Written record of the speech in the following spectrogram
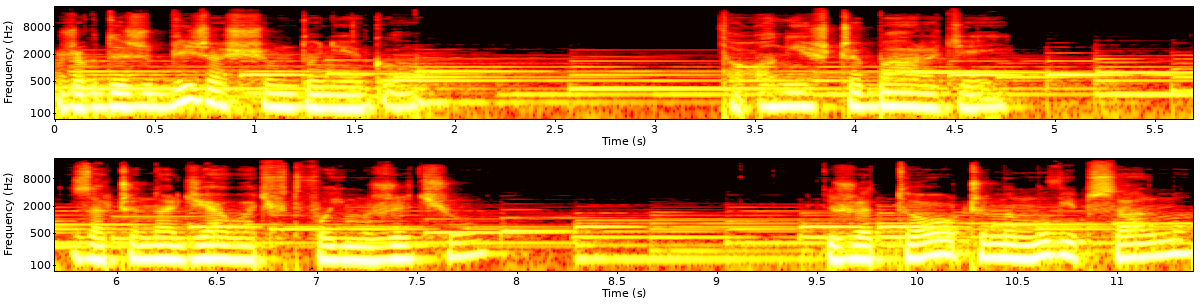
że gdy zbliżasz się do Niego, to On jeszcze bardziej zaczyna działać w Twoim życiu że to, o czym mówi Psalm,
